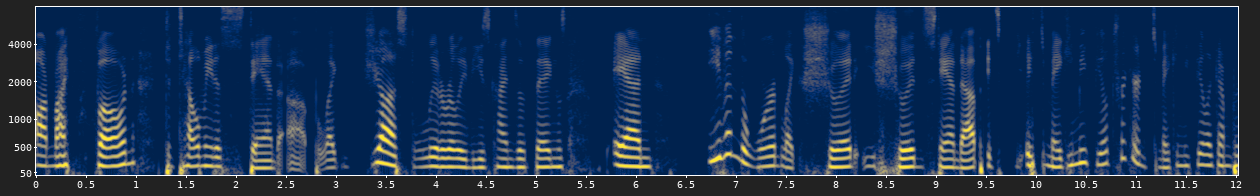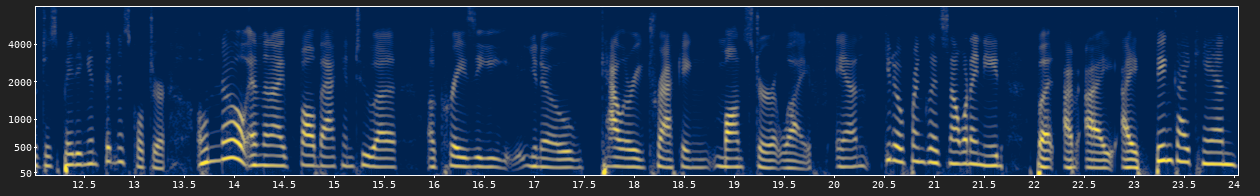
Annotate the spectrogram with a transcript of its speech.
on my phone to tell me to stand up. Like just literally these kinds of things. And even the word like should you should stand up it's it's making me feel triggered. It's making me feel like i'm participating in fitness culture. Oh no. And then i fall back into a a crazy you know calorie tracking monster life. And you know frankly it's not what i need but i i i think i can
